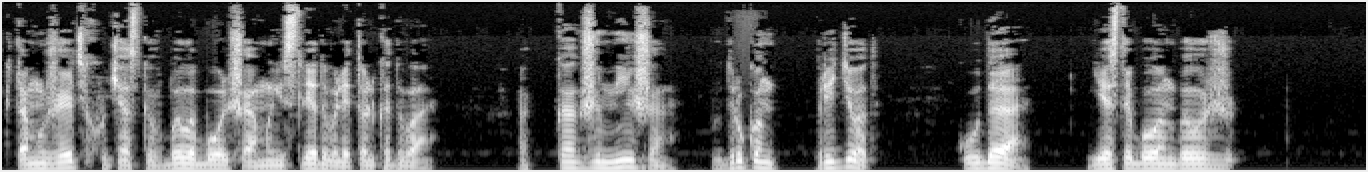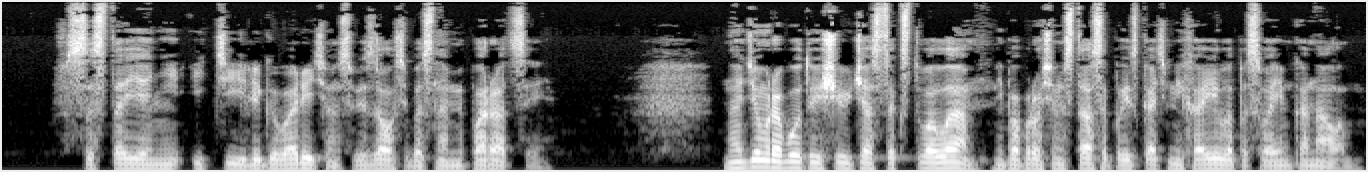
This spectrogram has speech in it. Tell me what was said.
К тому же этих участков было больше, а мы исследовали только два. А как же Миша? Вдруг он придет? Куда? Если бы он был ж... в состоянии идти или говорить, он связался бы с нами по рации. Найдем работающий участок ствола и попросим Стаса поискать Михаила по своим каналам.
